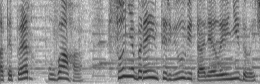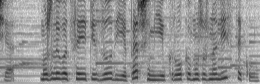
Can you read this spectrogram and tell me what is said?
А тепер увага! Соня бере інтерв'ю у Віталія Леонідовича. Можливо, цей епізод є першим її кроком у журналістику.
